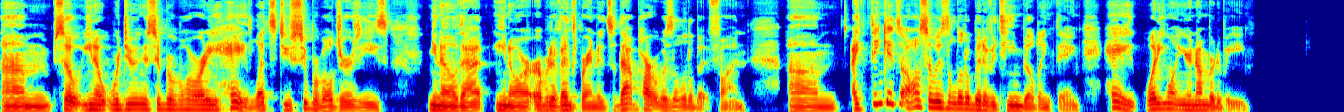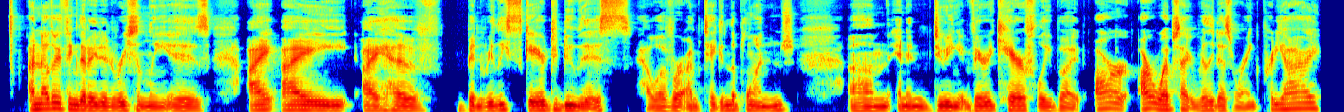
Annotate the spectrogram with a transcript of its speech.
Um, so, you know, we're doing a Super Bowl already. Hey, let's do Super Bowl jerseys you know that you know our urban events branded so that part was a little bit fun um, i think it's also is a little bit of a team building thing hey what do you want your number to be another thing that I did recently is I I I have been really scared to do this. However, I'm taking the plunge. Um, and in doing it very carefully. But our our website really does rank pretty high,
